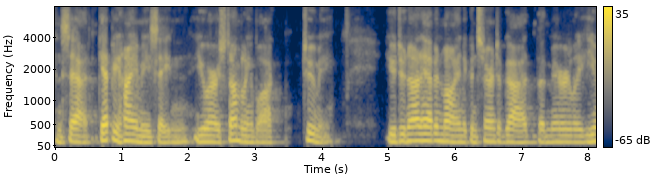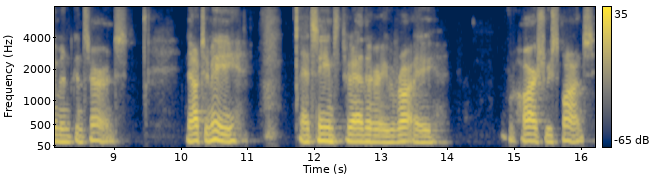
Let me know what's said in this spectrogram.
and said, Get behind me, Satan. You are a stumbling block to me. You do not have in mind the concerns of God, but merely human concerns. Now, to me, that seems rather a, a harsh response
